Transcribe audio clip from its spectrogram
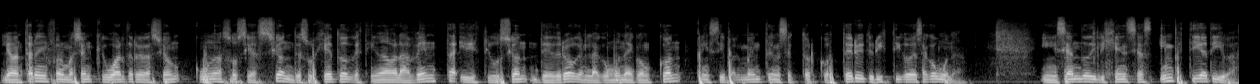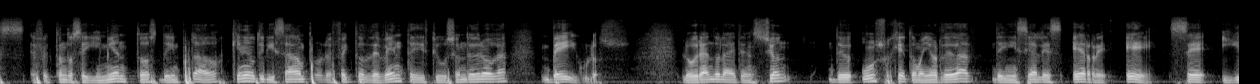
levantaron información que guarda relación con una asociación de sujetos destinado a la venta y distribución de droga en la comuna de Concón, principalmente en el sector costero y turístico de esa comuna iniciando diligencias investigativas, efectuando seguimientos de imputados quienes utilizaban por los efectos de venta y distribución de droga vehículos, logrando la detención de un sujeto mayor de edad de iniciales R, E, C, Y,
